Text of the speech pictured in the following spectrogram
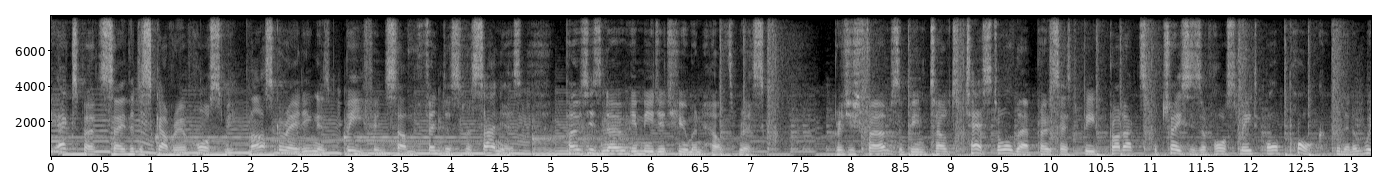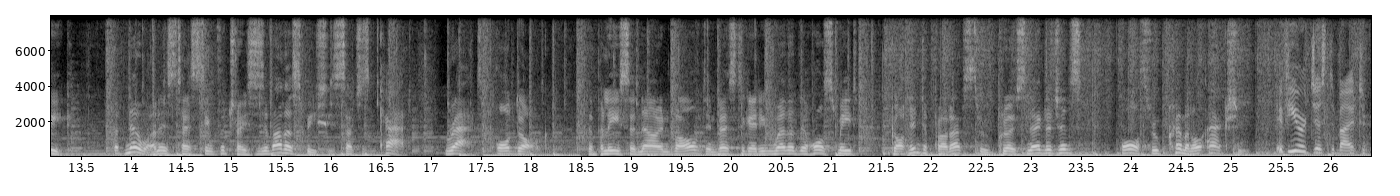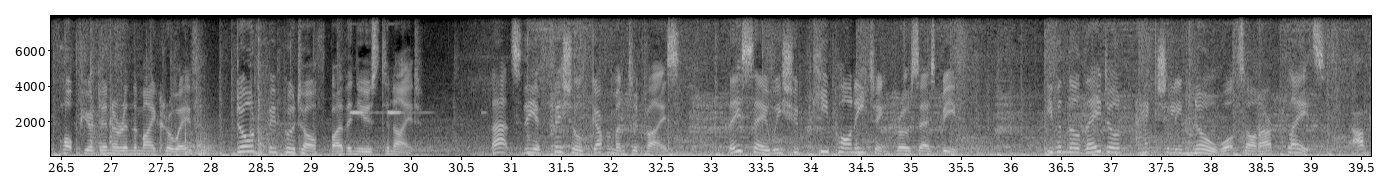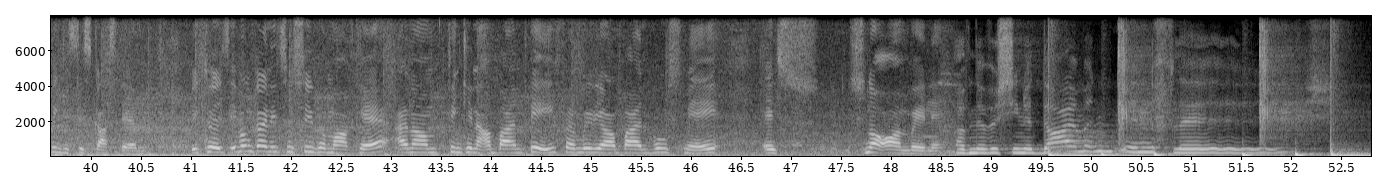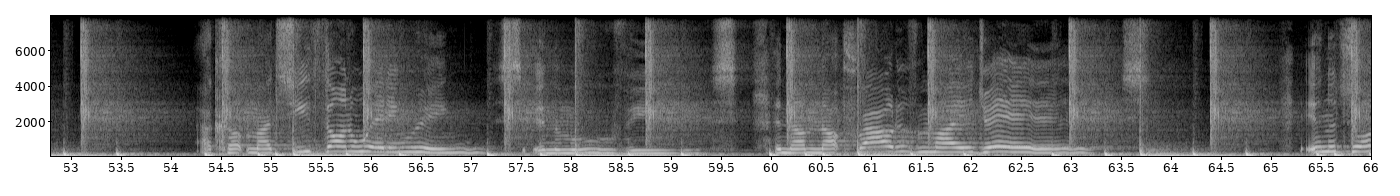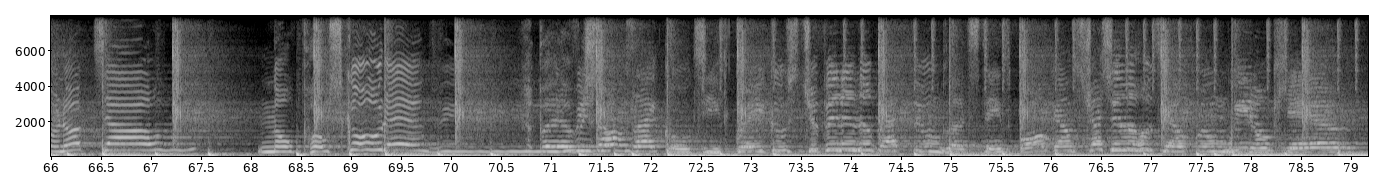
experts say the discovery of horse meat masquerading as beef in some Findus lasagnas poses no immediate human health risk. British firms have been told to test all their processed beef products for traces of horse meat or pork within a week, but no one is testing for traces of other species such as cat, rat, or dog. The police are now involved investigating whether the horse meat got into products through gross negligence or through criminal action. If you're just about to pop your dinner in the microwave, don't be put off by the news tonight. That's the official government advice. They say we should keep on eating processed beef, even though they don't actually know what's on our plates. I think it's disgusting because if I'm going into a supermarket and I'm thinking that I'm buying beef and really I'm buying horse meat, it's it's not on really. I've never seen a diamond in the flesh. I cut my teeth on wedding rings in the movies, and I'm not proud of my address. In a torn up town, no postcode envy. But every song's like gold teeth, grey goose dripping in the bathroom, bloodstains, ball gowns, trash in the hotel room. We don't care.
